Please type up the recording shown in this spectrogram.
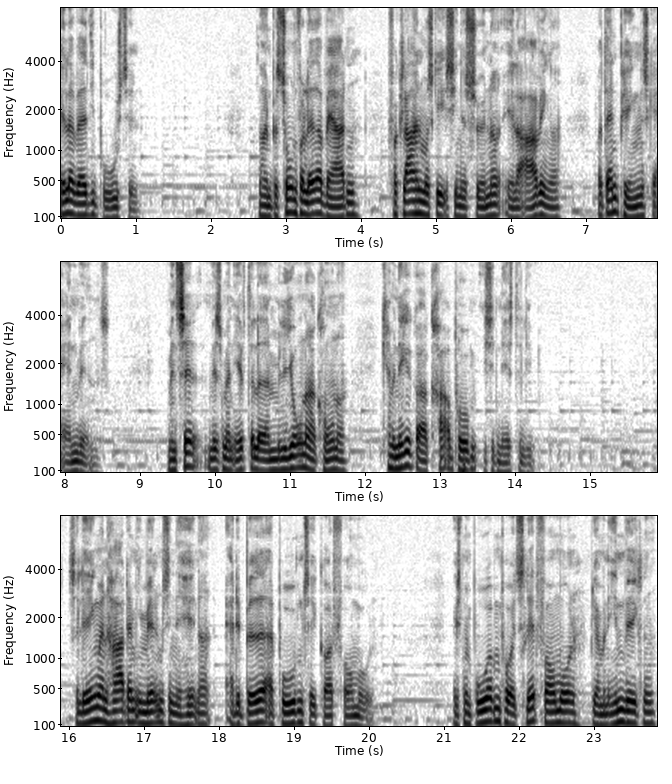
eller hvad de bruges til. Når en person forlader verden, forklarer han måske sine sønner eller arvinger, hvordan pengene skal anvendes. Men selv hvis man efterlader millioner af kroner, kan man ikke gøre krav på dem i sit næste liv. Så længe man har dem imellem sine hænder, er det bedre at bruge dem til et godt formål. Hvis man bruger dem på et slet formål, bliver man indviklet,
